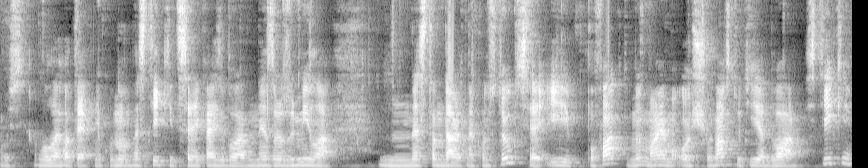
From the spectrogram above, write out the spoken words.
ось в леготехніку. Ну, настільки це якась була незрозуміла, нестандартна конструкція, і по факту ми маємо ось що у нас тут є два стіки,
